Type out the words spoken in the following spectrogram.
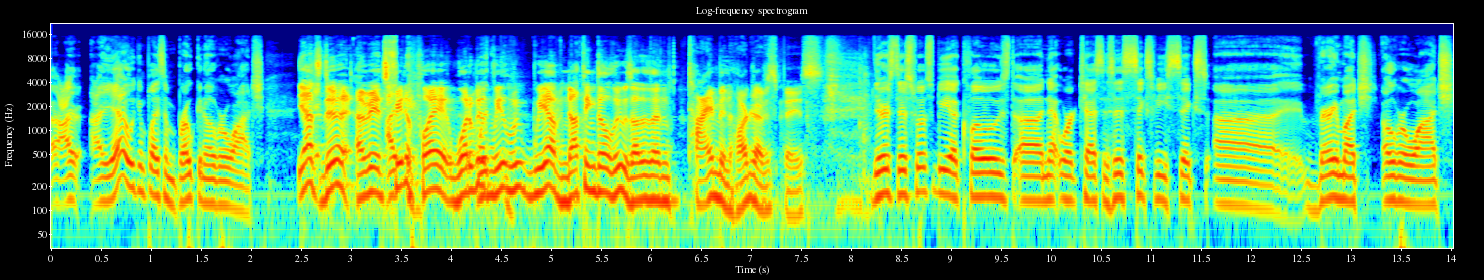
I, I yeah, we can play some broken Overwatch. Yeah, let's do it. I mean, it's free I, to play. What we, we, we have nothing to lose other than time and hard drive space. There's there's supposed to be a closed uh, network test. Is this is six v six, uh, very much Overwatch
